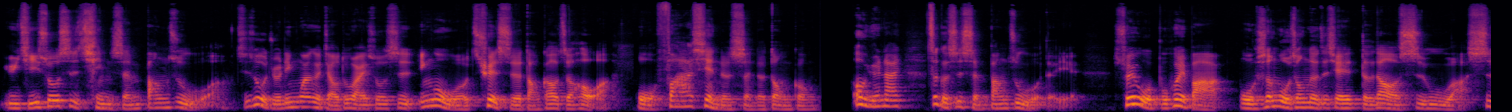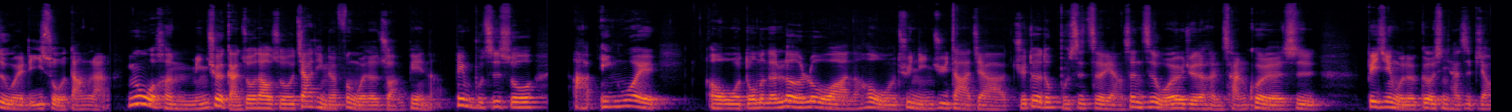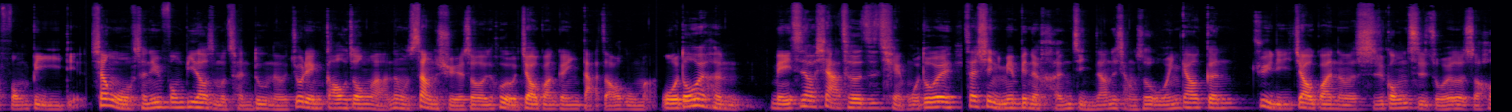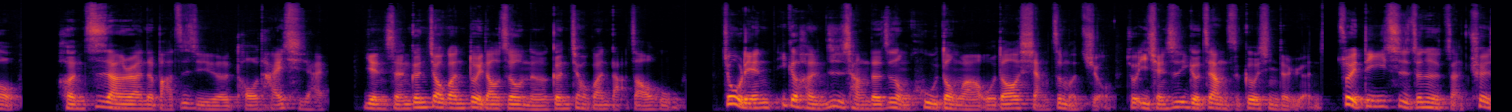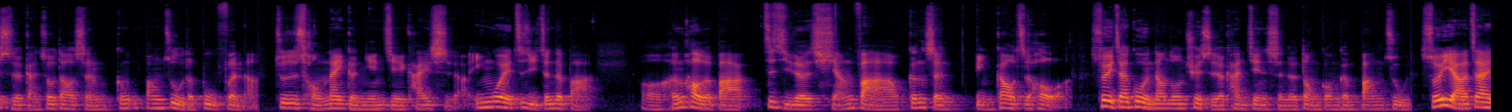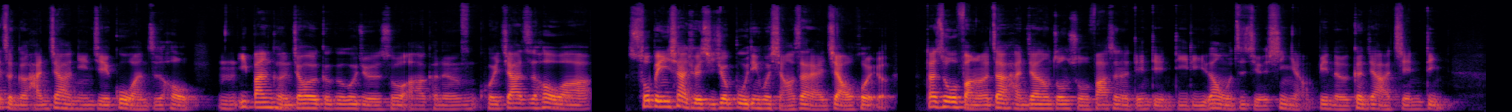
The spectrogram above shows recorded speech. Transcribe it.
与其说是请神帮助我啊，其实我觉得另外一个角度来说，是因为我确实祷告之后啊，我发现了神的动工。哦，原来这个是神帮助我的耶，所以我不会把我生活中的这些得到的事物啊视为理所当然，因为我很明确感受到说家庭的氛围的转变啊，并不是说啊，因为哦我多么的热络啊，然后我去凝聚大家，绝对都不是这样，甚至我也觉得很惭愧的是，毕竟我的个性还是比较封闭一点，像我曾经封闭到什么程度呢？就连高中啊那种上学的时候会有教官跟你打招呼嘛，我都会很。每一次要下车之前，我都会在心里面变得很紧张，就想说，我应该要跟距离教官呢十公尺左右的时候，很自然而然的把自己的头抬起来，眼神跟教官对到之后呢，跟教官打招呼。就连一个很日常的这种互动啊，我都要想这么久。就以前是一个这样子个性的人，所以第一次真的在确实感受到神跟帮助的部分啊，就是从那个年节开始啊，因为自己真的把。哦，很好的把自己的想法跟神禀告之后啊，所以在过程当中确实的看见神的动工跟帮助。所以啊，在整个寒假年节过完之后，嗯，一般可能教会哥哥会觉得说啊，可能回家之后啊，说不定下学期就不一定会想要再来教会了。但是我反而在寒假当中所发生的点点滴滴，让我自己的信仰变得更加的坚定。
